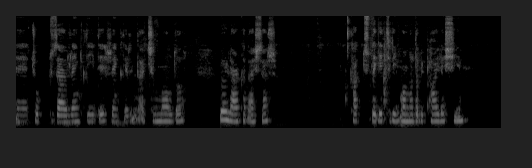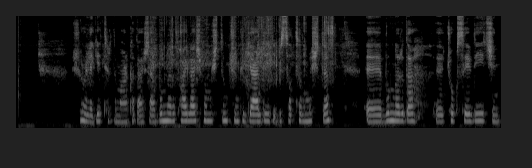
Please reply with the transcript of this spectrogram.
E, çok güzel renkliydi. Renklerinde açılma oldu. Böyle arkadaşlar. Kaktüs de getireyim. Onları da bir paylaşayım. Şöyle getirdim arkadaşlar. Bunları paylaşmamıştım. Çünkü geldiği gibi satılmıştı. E, bunları da e, çok sevdiği için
